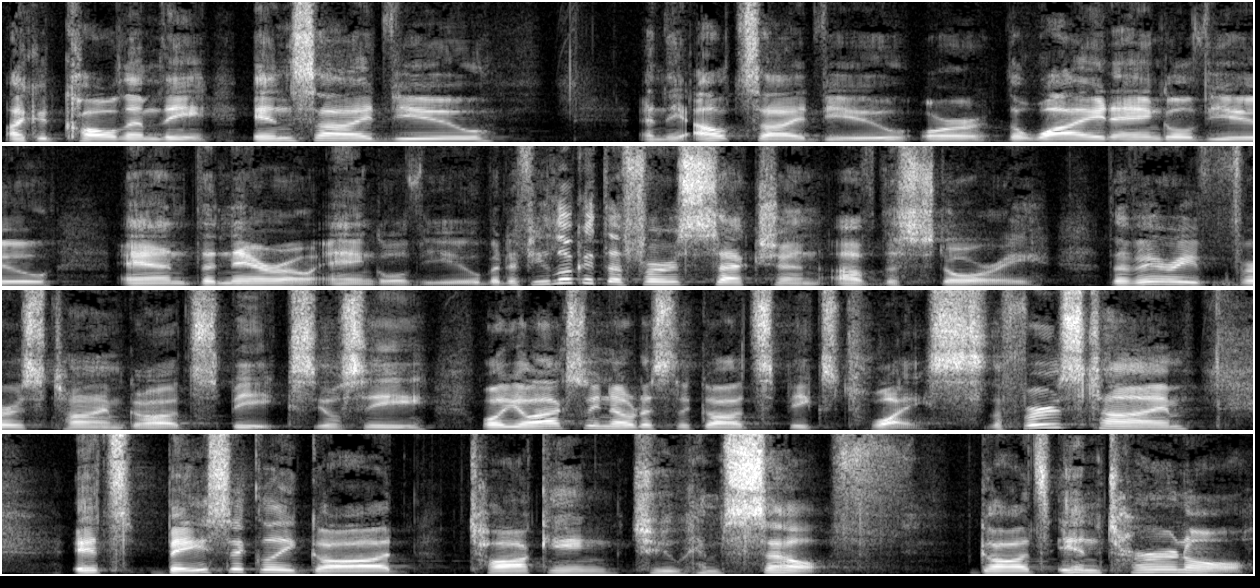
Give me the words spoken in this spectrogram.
I could call them the inside view and the outside view, or the wide angle view and the narrow angle view. But if you look at the first section of the story, the very first time God speaks, you'll see, well, you'll actually notice that God speaks twice. The first time, it's basically God talking to himself. God's internal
